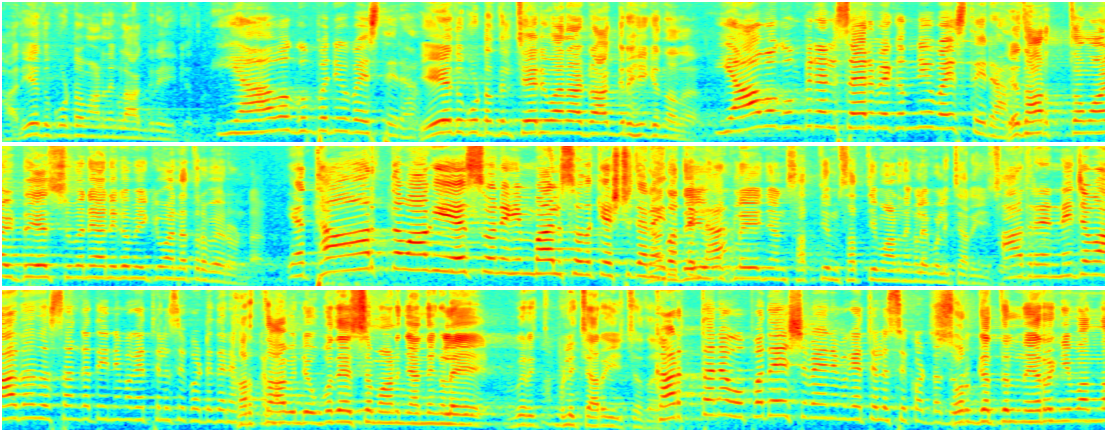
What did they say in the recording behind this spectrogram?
ഹാ- ഏത് കൂട്ടമാണ് നിങ്ങൾ ആഗ്രഹിക്കുന്നത് ಯಾವ ಗುಂಪು ನೀವು ಬಯಸ್ತೀರಾ ഏത് കൂട്ടത്തിൽ ചേരുവാനായിട്ട് ആഗ്രഹിക്കുന്നത് ಯಾವ ಗುಂಪಿನಲ್ಲಿ ಸೇರ್ಬೇಕಂತ ನೀವು ಬಯಸ್ತೀರಾ യഥാർത്ഥമായിട്ട് യേശുവിനെ അനുഗമിക്കുവാൻ എത്ര പേരുണ്ട് ಯಥಾರ್ಥವಾಗಿ ಯೇಸುವನ್ನು ಹಿಂಬಾಲಿಸೋದಕ್ಕೆ ಎಷ್ಟು ಜನ ഞാൻ ಗೊತ್ತಿಲ್ಲ ദൈവമക്കളെ ഞാൻ സത്യം സത്യമാണ് നിങ്ങളെ വിളിച്ചറിയിച്ചത് ಆದ್ರೆ ನಿಜವಾದ ಸಂಗತಿ ನಿಮಗೆ ತಿಳಿಸಿಕೊಟ್ಟಿದ್ದೇನೆ ಮಕ್ಕಳೇ. കർത്താവിന്റെ ഉപദേശമാണ് ഞാൻ നിങ്ങളെ വിളി- വിളിച്ചറിയിച്ചത് ಕರ್ತನ ಉಪದೇಶವೇ ನಿಮಗೆ ತಿಳಿಸಿಕೊಟ್ಟದ್ದು സ്വർഗത്തിൽ നിന്ന് ഇറങ്ങി വന്ന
